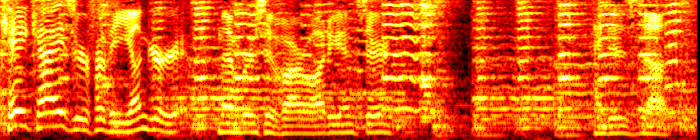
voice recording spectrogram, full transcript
Kay Kyser for the younger members of our audience here. And his uh,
